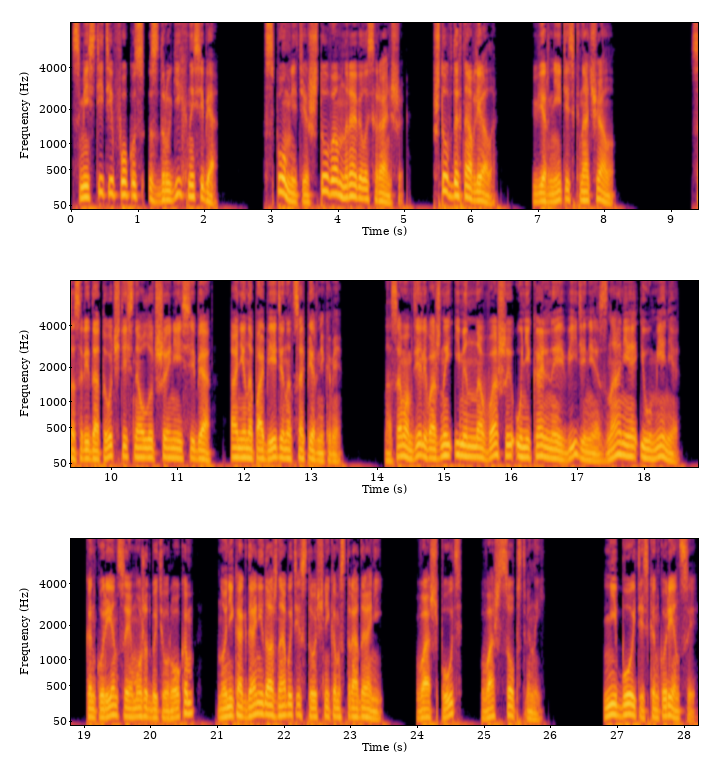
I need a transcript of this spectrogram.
Сместите фокус с других на себя. Вспомните, что вам нравилось раньше – что вдохновляло? Вернитесь к началу. Сосредоточьтесь на улучшении себя, а не на победе над соперниками. На самом деле важны именно ваши уникальные видения, знания и умения. Конкуренция может быть уроком, но никогда не должна быть источником страданий. Ваш путь – ваш собственный. Не бойтесь конкуренции.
